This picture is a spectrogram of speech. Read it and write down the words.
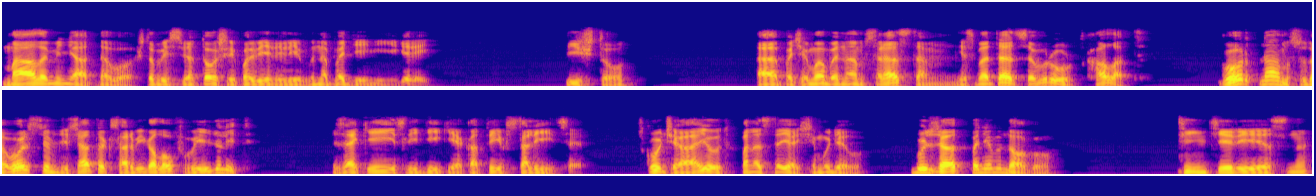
Мало меня одного, чтобы святоши поверили в нападение егерей. И что? А почему бы нам с Растом не смотаться в Рурт-Халат? Горд нам с удовольствием десяток сорвиголов выделит. Закисли дикие коты в столице. Скучают по настоящему делу. Бузят понемногу. — Интересно,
